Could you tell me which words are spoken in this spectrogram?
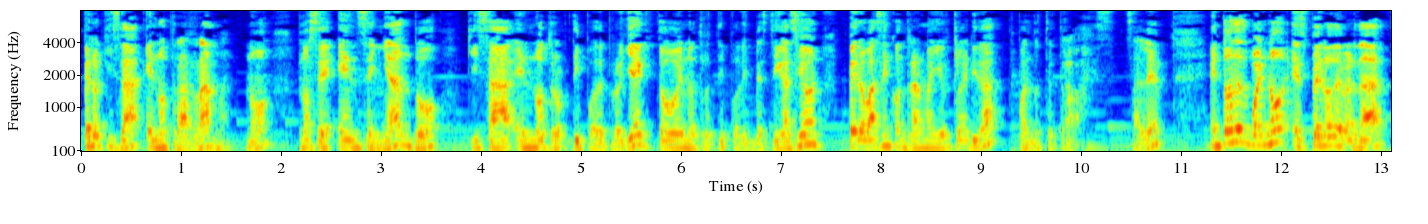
pero quizá en otra rama, ¿no? No sé, enseñando, quizá en otro tipo de proyecto, en otro tipo de investigación, pero vas a encontrar mayor claridad cuando te trabajes, ¿sale? Entonces, bueno, espero de verdad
